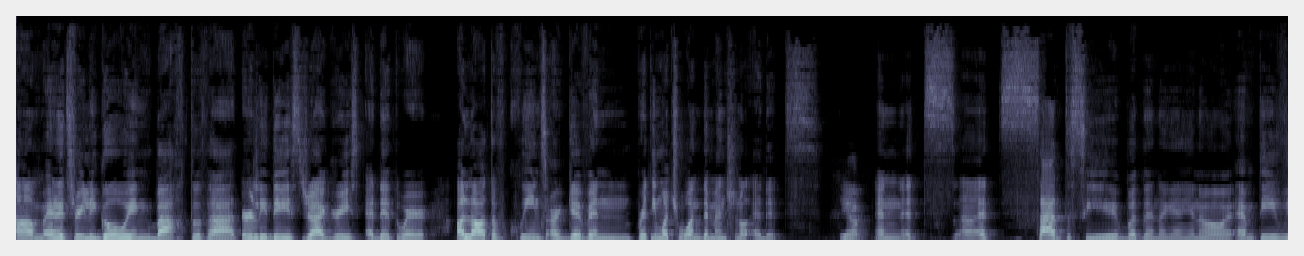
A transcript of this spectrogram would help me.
Um, and it's really going back to that early days drag race edit where a lot of queens are given pretty much one-dimensional edits. Yep. And it's, uh, it's sad to see, but then again, you know, MTV.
